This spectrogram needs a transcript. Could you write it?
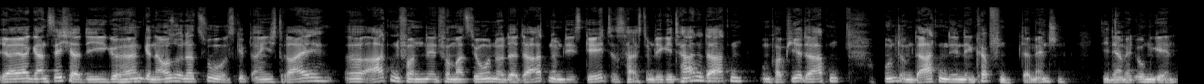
Ja, ja, ganz sicher. Die gehören genauso dazu. Es gibt eigentlich drei äh, Arten von Informationen oder Daten, um die es geht. Das heißt um digitale Daten, um Papierdaten und um Daten in den Köpfen der Menschen, die damit umgehen.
